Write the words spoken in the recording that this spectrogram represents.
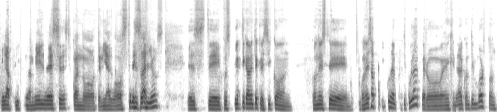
Vi la película mil veces cuando tenía dos, tres años. Este, pues prácticamente crecí con, con, este, con esa película en particular, pero en general con Tim Burton.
